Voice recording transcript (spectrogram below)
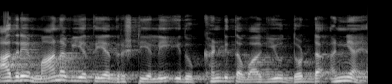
ಆದರೆ ಮಾನವೀಯತೆಯ ದೃಷ್ಟಿಯಲ್ಲಿ ಇದು ಖಂಡಿತವಾಗಿಯೂ ದೊಡ್ಡ ಅನ್ಯಾಯ.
